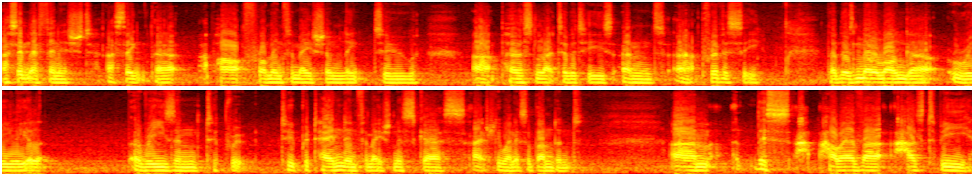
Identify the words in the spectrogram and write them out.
I think they're finished. I think that apart from information linked to uh, personal activities and uh, privacy, that there's no longer really a, reason to, pr- to pretend information is scarce actually when it's abundant. Um, this, however, has to be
